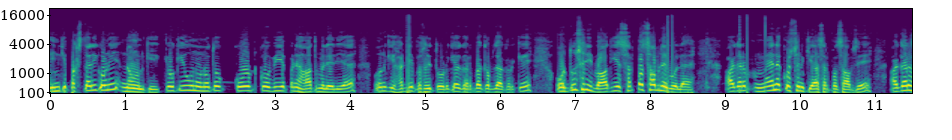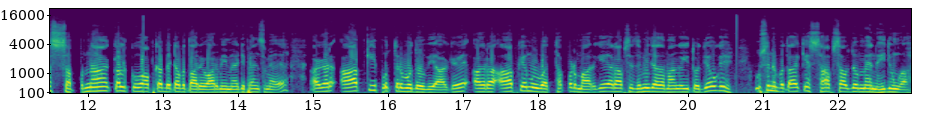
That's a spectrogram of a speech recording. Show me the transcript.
इनकी पक्षधारी को नहीं, न उनकी। क्योंकि उन्होंने तो कोर्ट को भी अपने हाथ में ले लिया है, उनकी हड्डी पसली तोड़ के घर पर कब्जा करके। और दूसरी बात, ये सरपंच साहब ने बोला है, अगर मैंने क्वेश्चन किया सरपंच साहब से, अगर सपना कल को आपका बेटा बता रहे हो आर्मी में, डिफेंस में है अगर आपकी पुत्र वो दो भी आके, अगर आपके मुँह पर थप्पड़ मार के और आपसे ज़मीन ज़्यादा मांगेगी तो दोगे? उसने बताया कि साफ़ साफ़ जो मैं नहीं दूँगा।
